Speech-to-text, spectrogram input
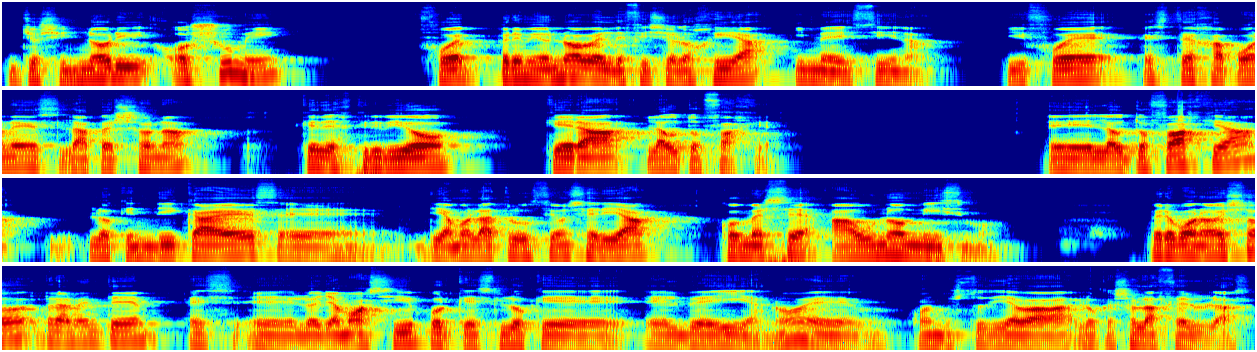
Yoshinori Osumi fue premio Nobel de Fisiología y Medicina y fue este japonés la persona que describió que era la autofagia. Eh, la autofagia lo que indica es, eh, digamos, la traducción sería comerse a uno mismo. Pero bueno, eso realmente es, eh, lo llamó así porque es lo que él veía ¿no? Cuando estudiaba lo que son las células.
